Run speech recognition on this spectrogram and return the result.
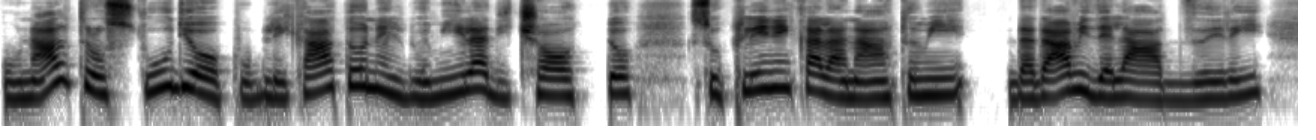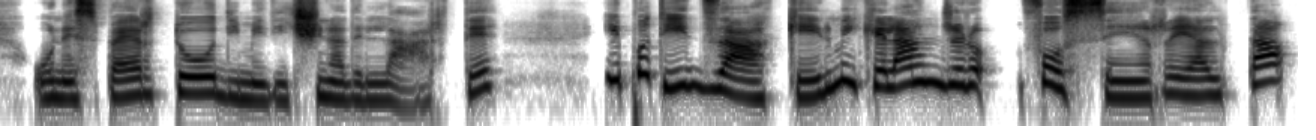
un altro studio pubblicato nel 2018 su Clinical Anatomy da Davide Lazzari, un esperto di medicina dell'arte, ipotizza che il Michelangelo fosse in realtà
